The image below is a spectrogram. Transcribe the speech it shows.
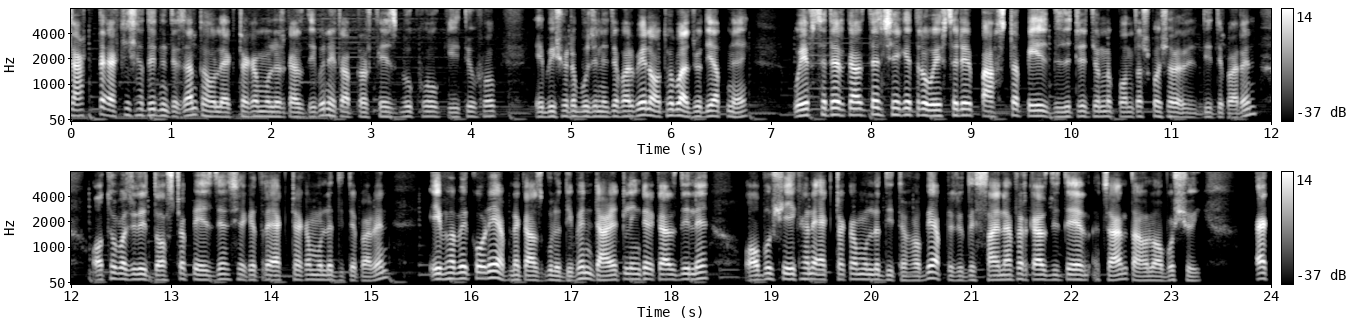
চারটা একই সাথে নিতে চান, তাহলে এক টাকা মূল্যের কাজ দিবেন। এটা আপনার ফেসবুক হোক ইউটিউব হোক, এই বিষয়টা বুঝে নিতে পারবেন। অথবা যদি আপনি ওয়েবসাইটের কাজ দেন, সেক্ষেত্রে ওয়েবসাইটের পাঁচটা পেজ ভিজিটের জন্য পঞ্চাশ পয়সা দিতে পারেন। অথবা যদি দশটা পেজ দেন, সেক্ষেত্রে এক টাকা মূল্যে দিতে পারেন। এভাবে করে আপনি কাজগুলো দিবেন। ডাইরেক্ট লিঙ্কের কাজ দিলে অবশ্যই এখানে এক টাকা মূল্য দিতে হবে। আপনি যদি সাইন আপের কাজ দিতে চান, তাহলে অবশ্যই এক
